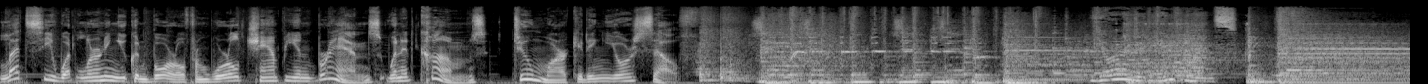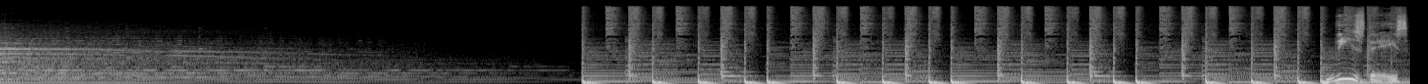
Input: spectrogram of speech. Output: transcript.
let's see what learning you can borrow from world champion brands when it comes to marketing yourself. You're under the influence. These days,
